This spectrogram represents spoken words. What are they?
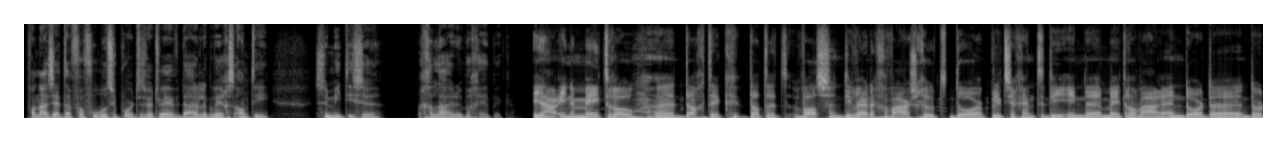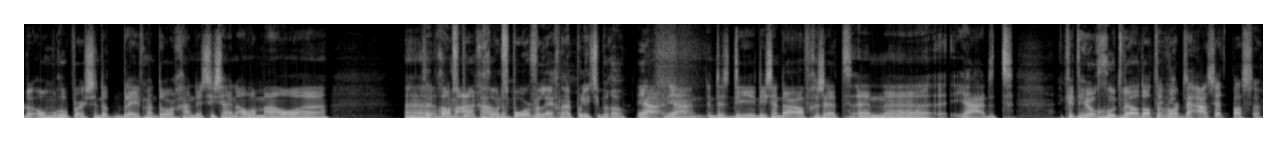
van AZ en van voetbalsupporters werd weer even duidelijk wegens antisemitische geluiden, begreep ik. Ja, in de metro eh, dacht ik dat het was. Die werden gewaarschuwd door politieagenten die in de metro waren en door de, door de omroepers. En dat bleef maar doorgaan. Dus die zijn allemaal. eh, Ze hebben gewoon, spoor, aangehouden. gewoon spoorverleg naar het politiebureau. Ja, ja, dus die, die zijn daar afgezet. En eh, ja, dat, ik vind het heel goed wel dat er niet wordt. bij AZ passen.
